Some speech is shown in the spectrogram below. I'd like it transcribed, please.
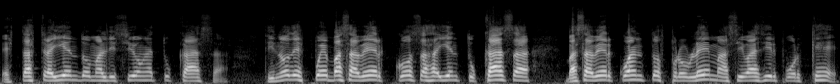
Estás trayendo maldición a tu casa. Si no, después vas a ver cosas ahí en tu casa, vas a ver cuántos problemas y vas a decir, ¿por qué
